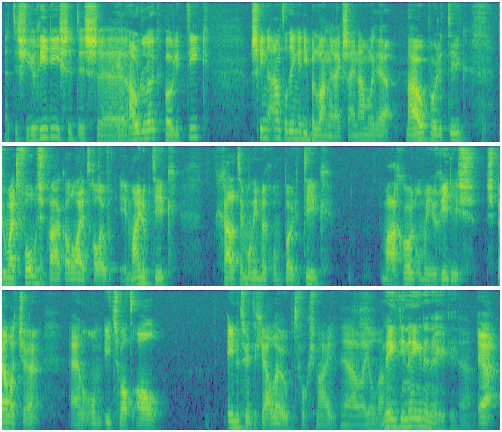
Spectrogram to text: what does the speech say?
Het is juridisch, het is eh, inhoudelijk. politiek. Misschien een aantal dingen die belangrijk zijn, namelijk... Ja, nou, politiek. Toen wij het voorbespraken, hadden wij het er al over. In mijn optiek gaat het helemaal niet meer om politiek. Maar gewoon om een juridisch spelletje. En om iets wat al 21 jaar loopt, volgens mij. Ja, wel heel lang. 1999. Ja. Ja,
